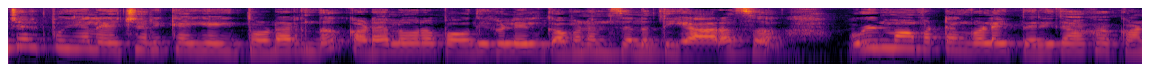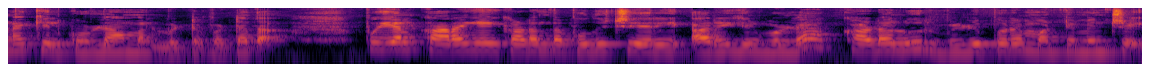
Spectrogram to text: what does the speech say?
ஃபெஞ்சல் புயல் எச்சரிக்கையை தொடர்ந்து கடலோர பகுதிகளில் கவனம் செலுத்திய அரசு உள் மாவட்டங்களை பெரிதாக கணக்கில் கொள்ளாமல் விட்டுவிட்டது. புயல் கரையை கடந்த புதுச்சேரி அருகில் உள்ள கடலூர் விழுப்புரம் மட்டுமின்றி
